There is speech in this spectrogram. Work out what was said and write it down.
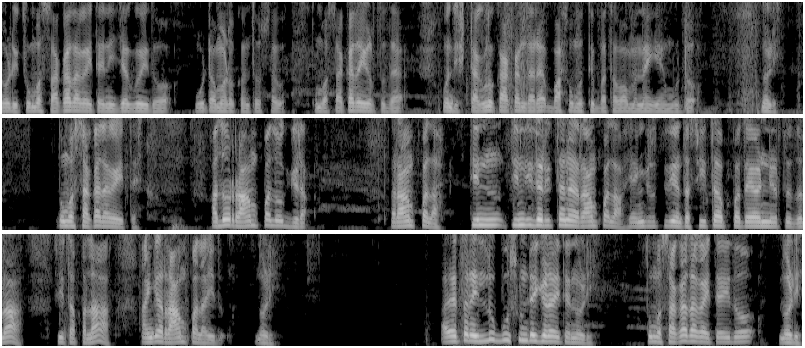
ನೋಡಿ, ತುಂಬ ಸಖತ್ತಾಗೈತೆ ನಿಜಗೂ ಇದು. ಊಟ ಮಾಡೋಕ್ಕಂತೂ ಸ, ತುಂಬ ಸಖತ್ತಾಗಿರ್ತದೆ. ಒಂದಿಷ್ಟು ಅಗ್ಲಕ್ಕೆ ಹಾಕಂತಾರೆ ಬಾಸುಮತಿ ಭತ್ತವ ಮನೆಗೆ ಅಂದ್ಬಿಟ್ಟು. ನೋಡಿ, ತುಂಬ ಸಖತ್ತಾಗೈತೆ. ಅದು ರಾಂಪಲು ಗಿಡ. ರಾಂಫಲ ತಿನ್ ತಿಂದಿದ್ದರಿತಾನೆ ರಾಮಫಲ. ಹೆಂಗಿರ್ತಿದೆ ಅಂತ ಸೀತಾಪದ ಹಣ್ಣು ಇರ್ತದಲ್ಲ, ಸೀತಾಫಲ, ಹಂಗೆ ರಾಮಫಲ ಇದು, ನೋಡಿ. ಅದೇ ಥರ ಇಲ್ಲೂ ಬೂಸುಂಡೆ ಗಿಡ ಐತೆ ನೋಡಿ. ತುಂಬ ಸಗದಾಗೈತೆ ಇದು, ನೋಡಿ.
